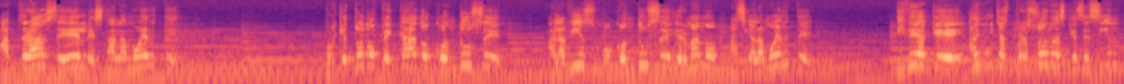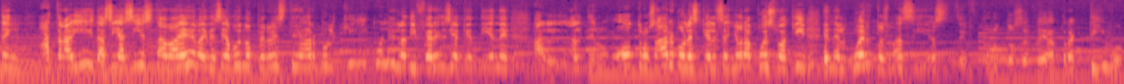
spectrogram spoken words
Atrás de él está la muerte. Porque todo pecado conduce al abismo, conduce, hermano, hacia la muerte. Y vea que hay muchas personas que se sienten atraídas. Y así estaba Eva y decía, bueno, pero este árbol, ¿qué? ¿cuál es la diferencia que tiene al, de otros árboles que el Señor ha puesto aquí en el huerto? Es más, si este fruto se ve atractivo.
